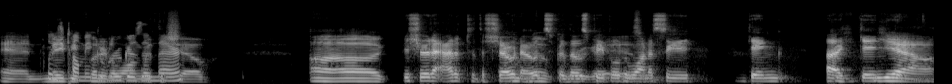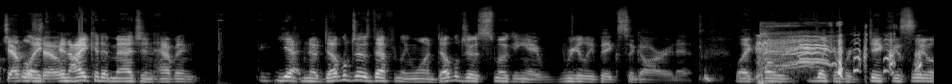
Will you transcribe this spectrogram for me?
and Please maybe tell me put it along Garuga's in with the there. show. Uh, Be sure to add it to the show notes if for those people who want to see gang, uh, gang yeah Devil like Joe. and i could imagine having yeah no Deviljho's definitely one Deviljho's smoking a really big cigar in it like oh like a ridiculously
